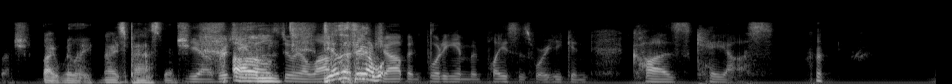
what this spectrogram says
rush by Willie. Nice pass rush. Yeah, Richie Um, Hall's doing a lot the other better thing I wa- job in putting him in places where he can cause chaos.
